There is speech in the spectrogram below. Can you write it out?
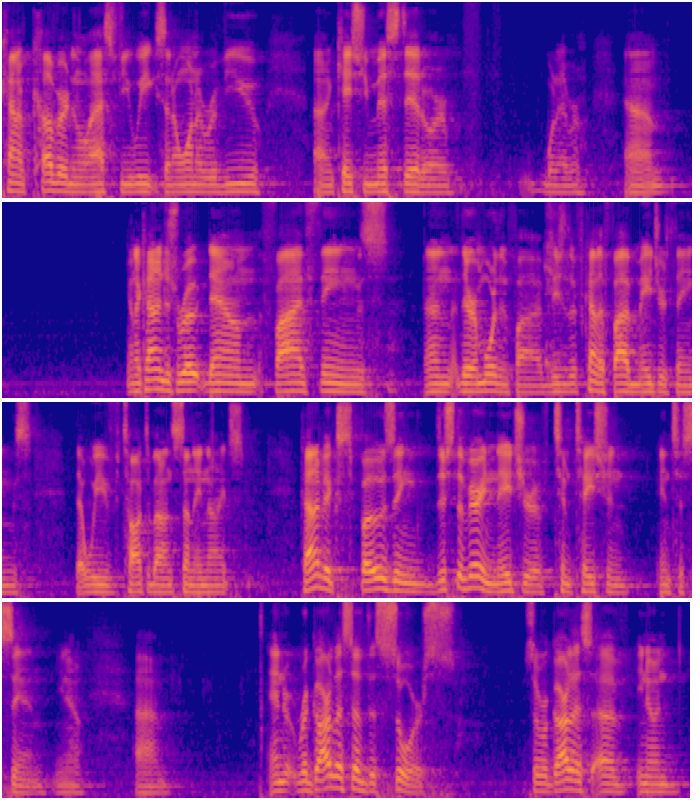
kind of covered in the last few weeks that I want to review uh, in case you missed it or whatever. Um, and I kind of just wrote down five things, and there are more than five. These are the kind of the five major things that we've talked about on Sunday nights, kind of exposing just the very nature of temptation into sin, you know. Um, and regardless of the source, so regardless of, you know, in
